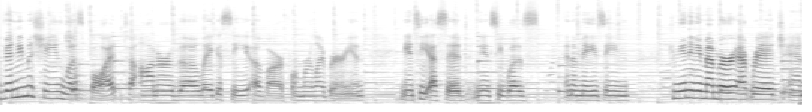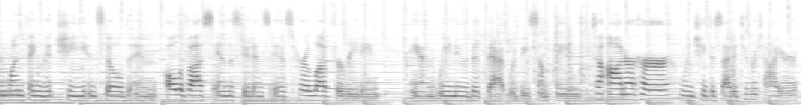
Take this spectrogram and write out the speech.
vending machine was bought to honor the legacy of our former librarian, Nancy Essed. Nancy was an amazing community member at Ridge, and one thing that she instilled in all of us and the students is her love for reading. And we knew that that would be something to honor her when she decided to retire.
